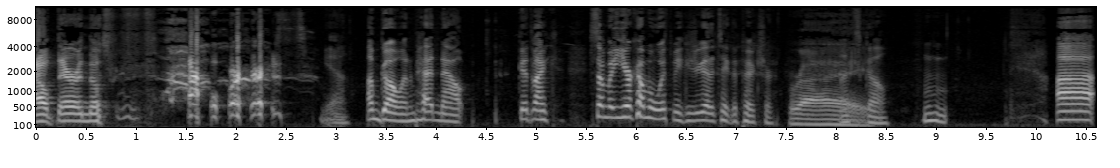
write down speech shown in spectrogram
out there in those flowers. yeah, I'm going. I'm heading out. Good, my somebody. You're coming with me because you got to take the picture. Right. Let's go. Mhm. Uh,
